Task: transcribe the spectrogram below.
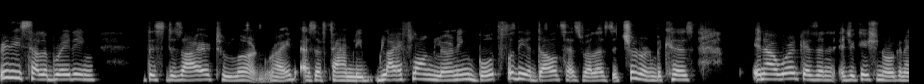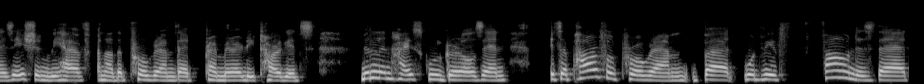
really celebrating this desire to learn, right? As a family, lifelong learning, both for the adults as well as the children, because in our work as an education organization, we have another program that primarily targets middle and high school girls. And it's a powerful program, but what we've found is that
